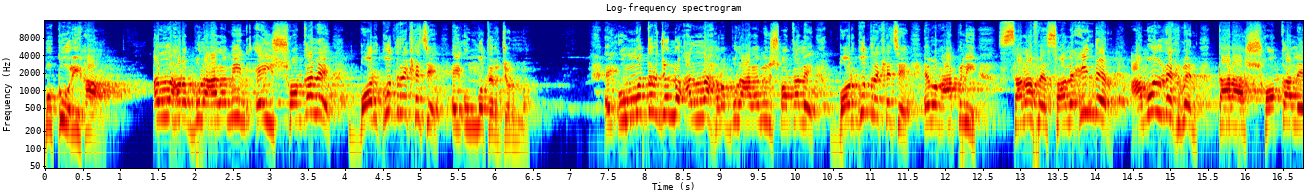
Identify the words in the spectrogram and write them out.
বুকুরিহা। আল্লাহ রাব্বুল আলামিন এই সকালে বরকত রেখেছে এই উম্মতের জন্য। এই উম্মতের জন্য আল্লাহ রব্বুল আলমীর সকালে বরকত রেখেছে এবং আপনি সালাফে সালেহিনদের আমল দেখবেন, তারা সকালে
